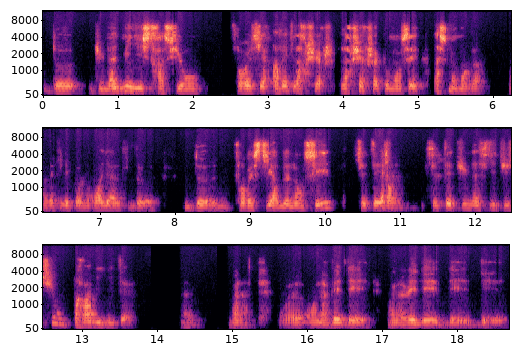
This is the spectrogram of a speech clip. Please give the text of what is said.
d'une administration forestière avec la recherche. La recherche a commencé à ce moment-là, avec l'école royale de forestière de Nancy. C'était c'était une institution paramilitaire. Hein. Voilà. Euh, on avait des, on avait des, des, des,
